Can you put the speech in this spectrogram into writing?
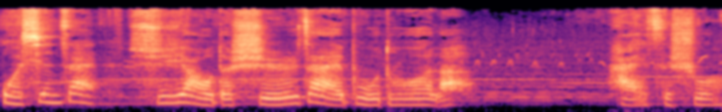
我现在需要的实在不多了，孩子说：“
